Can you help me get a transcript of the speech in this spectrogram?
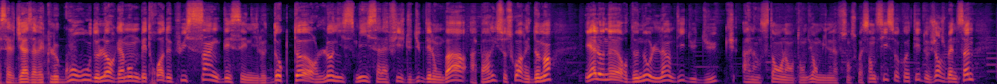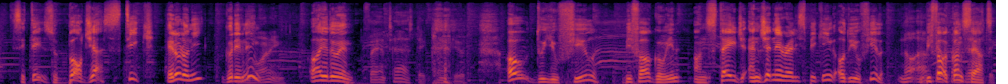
TSF Jazz avec le gourou de l'orgamande B3 depuis 5 décennies, le docteur Lonnie Smith à l'affiche du Duc des Lombards à Paris ce soir et demain. Et à l'honneur de nos lundis du Duc, à l'instant on l'a entendu en 1966 aux côtés de George Benson, c'était The Borgia Stick. Hello Lonnie, good Good evening. morning. How are you doing? Fantastic. Thank you. How do you feel before going on stage? And generally speaking, how do you feel No, before a concert? fantastic.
